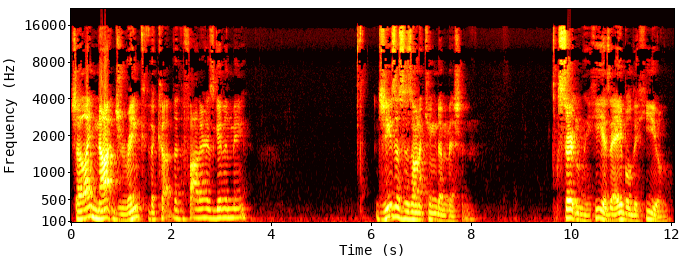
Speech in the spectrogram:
Shall I not drink the cup that the Father has given me? Jesus is on a kingdom mission. Certainly, he is able to heal.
